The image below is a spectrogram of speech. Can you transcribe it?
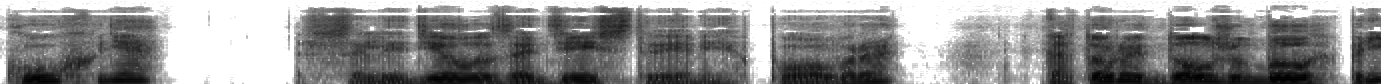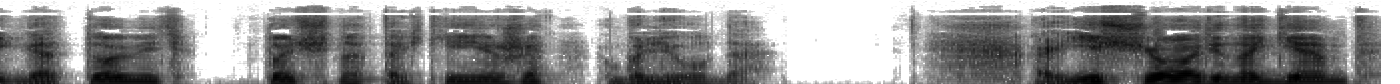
кухне, следил за действиями повара, который должен был приготовить точно такие же блюда. Еще один агент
